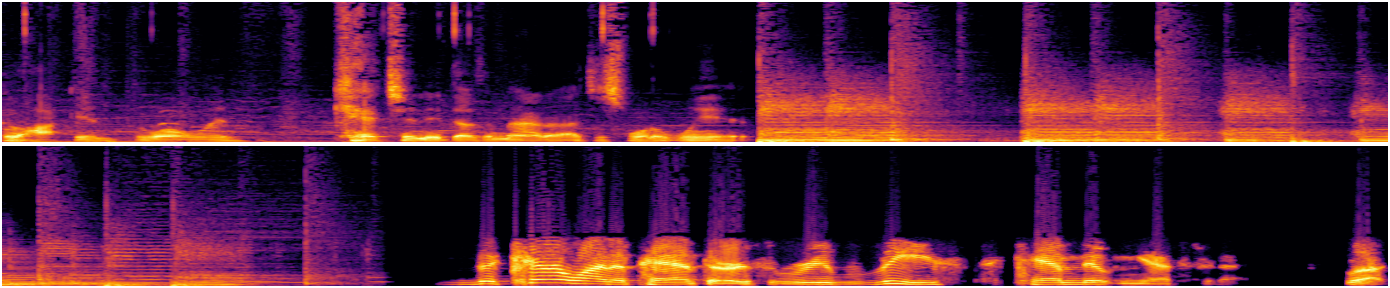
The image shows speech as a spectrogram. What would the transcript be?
blocking, throwing, catching. It doesn't matter. I just want to win. The Carolina Panthers released Cam Newton yesterday. Look,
